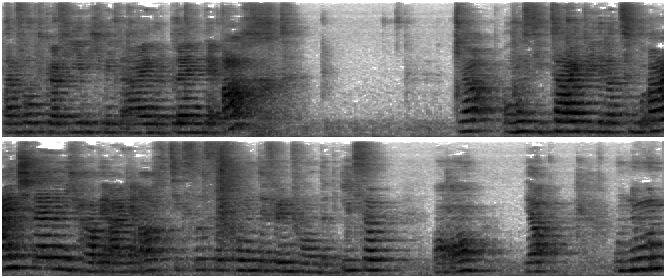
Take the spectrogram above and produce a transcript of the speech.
Dann fotografiere ich mit einer Blende 8. Ja, und muss die Zeit wieder dazu einstellen. Ich habe eine 80 Sekunde, 500 ISO. Oh, oh. Ja. Und nun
